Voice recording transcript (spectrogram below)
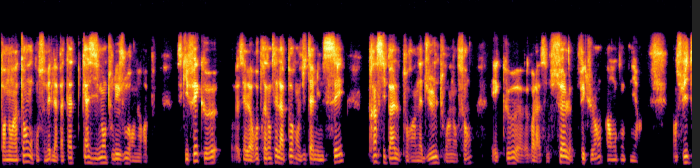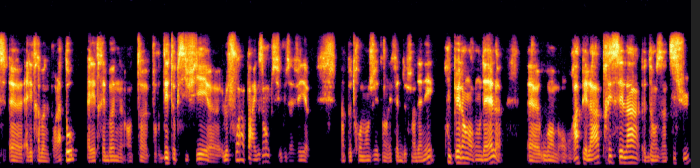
pendant un temps, on consommait de la patate quasiment tous les jours en Europe. Ce qui fait que ça représentait l'apport en vitamine C principal pour un adulte ou un enfant et que euh, voilà, c'est le seul féculent à en contenir. Ensuite, euh, elle est très bonne pour la peau, elle est très bonne pour détoxifier euh, le foie, par exemple, si vous avez un peu trop mangé pendant les fêtes de fin d'année. Coupez-la en rondelles ou en, râpez-la, pressez-la dans un tissu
